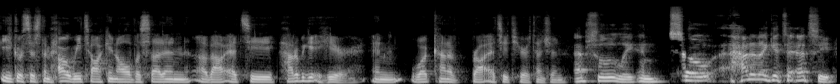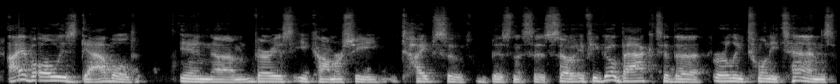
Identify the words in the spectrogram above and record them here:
ecosystem. How are we talking all of a sudden about Etsy? How did we get here? And what kind of brought Etsy to your attention? Absolutely. And so, how did I get to Etsy? I've always dabbled in um, various e-commerce types of businesses. So if you go back to the early 2010s,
